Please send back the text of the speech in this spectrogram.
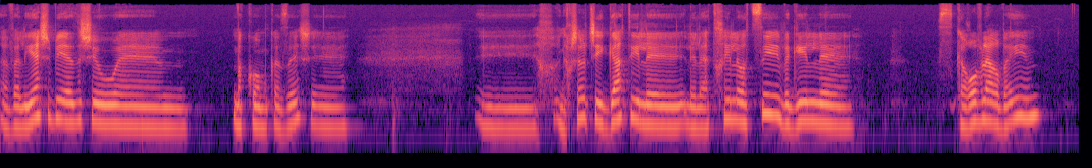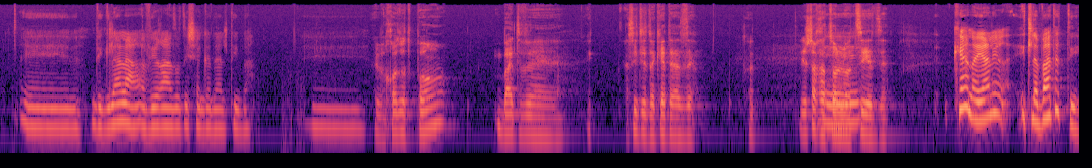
אבל יש בי איזשהו אה, מקום כזה ש... אה, אני חושבת שהגעתי ל... ללהתחיל להוציא בגיל אה, קרוב לארבעים אה, בגלל האווירה הזאת שגדלתי בה. אה, ובכל זאת פה באת ועשית את הקטע הזה. יש לך רצון אה, להוציא את זה. כן, היה לי, התלבטתי,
